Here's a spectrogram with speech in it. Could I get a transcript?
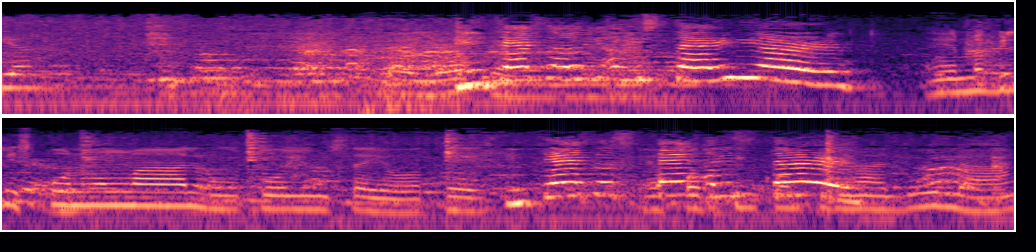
yan. Sayote. Princess, I'll stay here. Ayan, mabilis po nung maluto yung sayote. Princess, I'll stay, Kaya I'll konting stay. konting halo lang.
